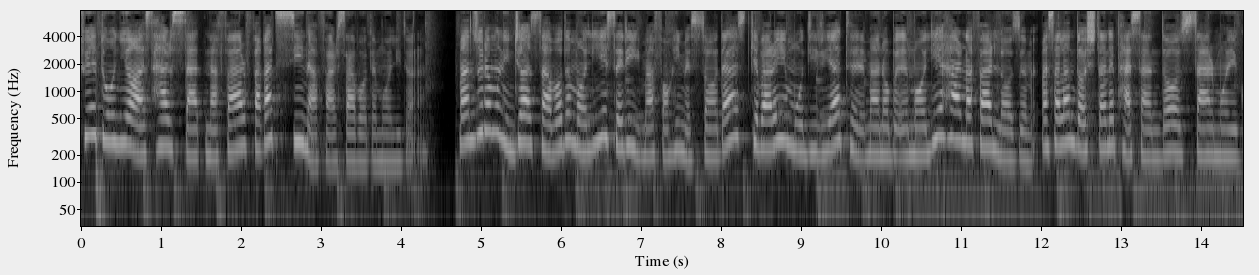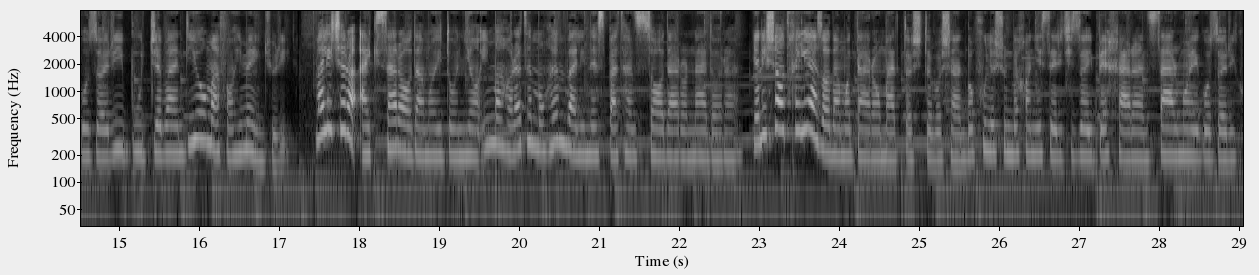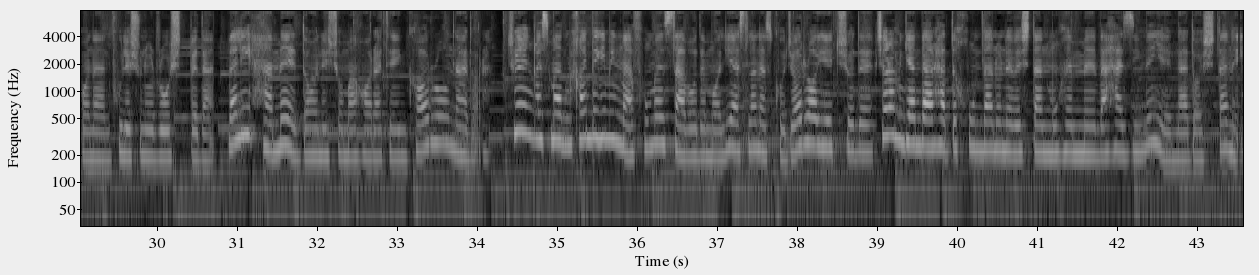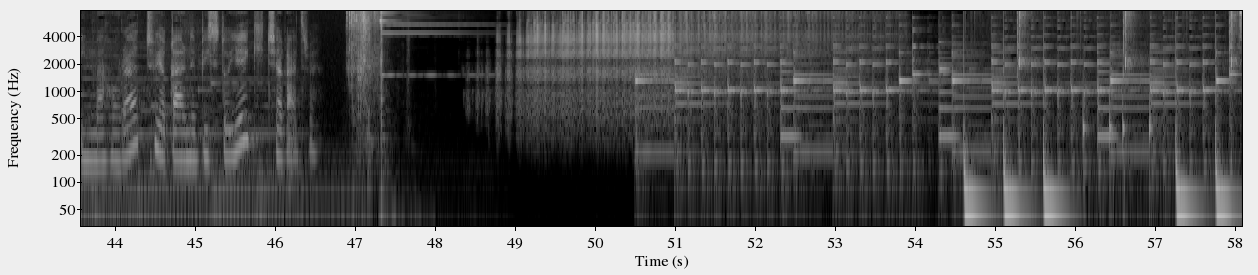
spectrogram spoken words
توی دنیا از هر صد نفر فقط سی نفر سواد مالی دارن. منظورمون اینجا از سواد مالی یه سری مفاهیم ساده است که برای مدیریت منابع مالی هر نفر لازمه. مثلا داشتن پسنداز، سرمایه گذاری، بودجه بندی و مفاهیم اینجوری. ولی چرا اکثر آدمای دنیا این مهارت مهم ولی نسبتا ساده رو ندارن؟ یعنی شاید خیلی از آدما درآمد داشته باشن با پولشون بخوان یه سری چیزایی بخرن سرمایه گذاری کنن پولشون رو رشد بدن. ولی همه دانش و مهارت این کار رو ندارن. توی این قسمت می‌خوایم بگیم این مفهوم سواد مالی اصلا از کجا رایج شده؟ چرا میگن در حد خوندن و نوشتن مهمه و هزینه نداشتن این مهارت توی قرن 21 چقدره؟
